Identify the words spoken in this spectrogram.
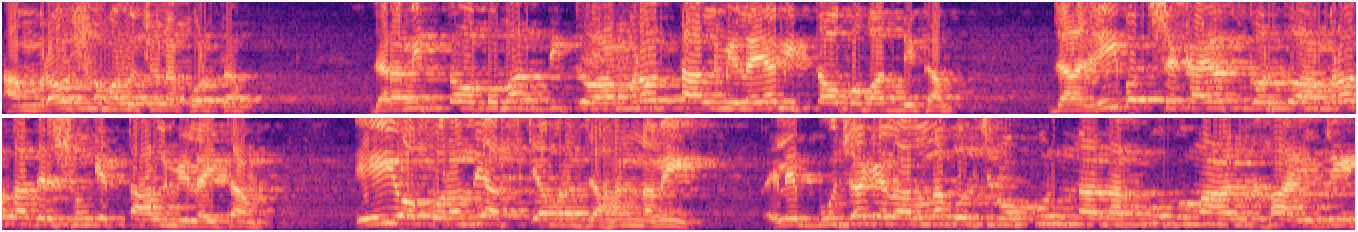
আমরাও সমালোচনা করতাম। যারা মিথ্যা অপবাদ দিত, আমরাও তাল মিলাইয়া মিথ্যা অপবাদ দিতাম। যারা গিবত শেখায়ত করত, আমরাও তাদের সঙ্গে তাল মিলাইতাম। এই অপরাধে আজকে আমরা জাহান নামি তাইলে বোঝা গেল আল্লাহ বলছেন অকুন্না না খুদুমা আল খাইদিন।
